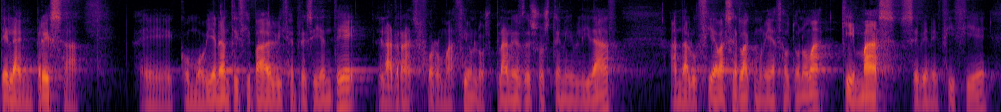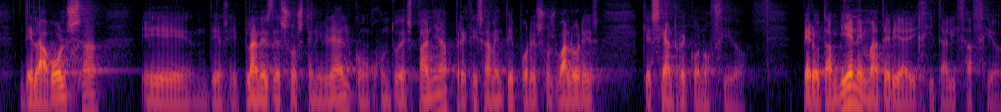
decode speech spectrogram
de la empresa. Eh, como bien anticipado el vicepresidente, la transformación, los planes de sostenibilidad, Andalucía va a ser la comunidad autónoma que más se beneficie de la bolsa eh, de planes de sostenibilidad del conjunto de España, precisamente por esos valores que se han reconocido. Pero también en materia de digitalización.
